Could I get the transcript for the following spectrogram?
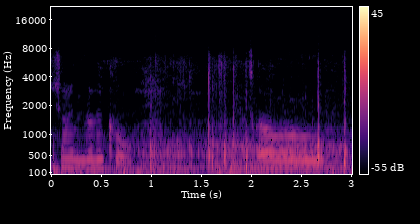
It's gonna be really cool. Let's go.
